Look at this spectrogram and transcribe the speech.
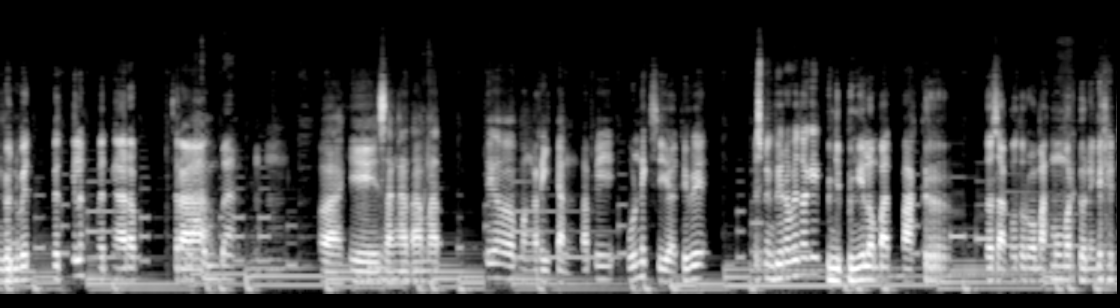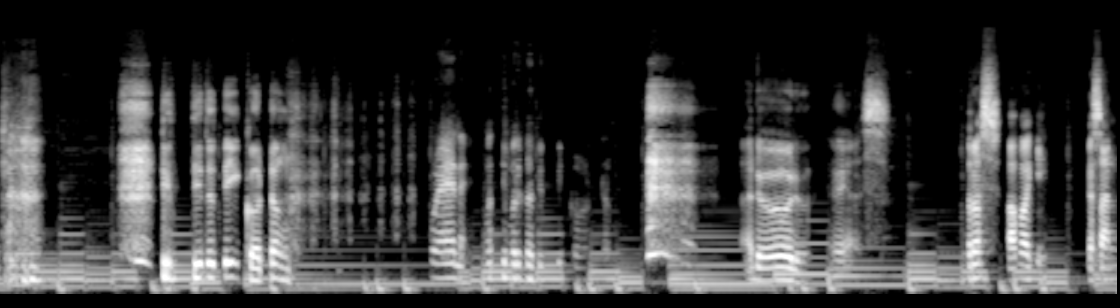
nggon wit wit ki wit ngarep cerah kembar. Wah, ki sangat amat ya mengerikan, tapi unik sih ya. Wis ping pira itu ki bengi-bengi lompat pager terus aku turun rumahmu mergo ning kene. Di- dituti godong. enek wedi mergo titik godhong Aduh, aduh. Yes. Terus apa ki? Kesan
